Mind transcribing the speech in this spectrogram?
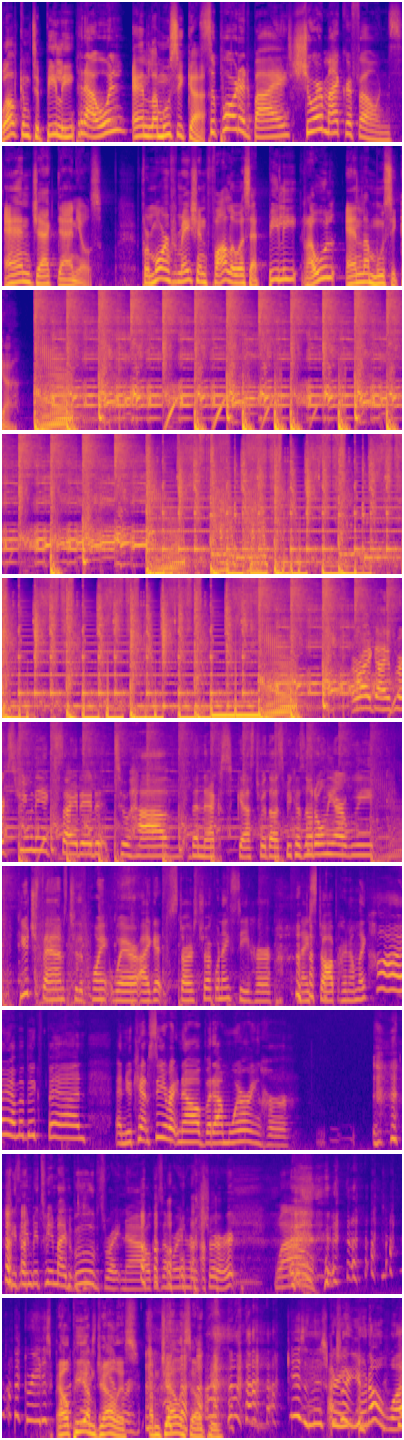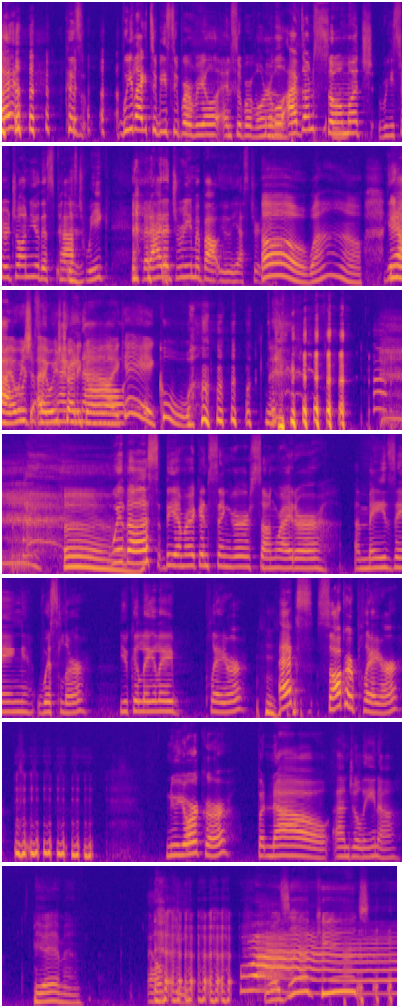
Welcome to Pili Raul, and La Música supported by Shure Microphones. and Jack Daniels. For more information, follow us at Pili, Raúl, and La right, guys, we're extremely excited to have the next guest with us because not only are we huge fans to the point where I get starstruck when I see her and I stop her and I'm like, hi, I'm a big fan. And you can't see it right now, but I'm wearing her. She's in between my boobs right now because I'm wearing her shirt. Wow. the greatest LP, I'm podcast jealous. I'm jealous, LP. Isn't this great? Actually, you know what? Because we like to be super real and super vulnerable. I've done so much research on you this past week that I had a dream about you yesterday. oh, wow. Yeah, Yeah, I we were always I like, always try to go out. like, "Hey, cool." With us, the American singer, songwriter, amazing whistler, ukulele player, ex soccer player, New Yorker, but now Angeleno. yeah, man. LP. What's up, kids?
